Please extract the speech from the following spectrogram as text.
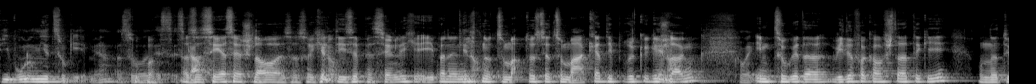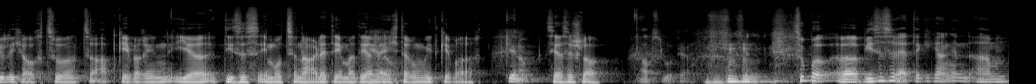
die Wohnung mir zu geben. Ja? Also, es, es also sehr, sehr schlau. Also solche, genau. diese persönliche Ebene, genau. nicht nur zum, du hast ja zum Makler die Brücke genau. geschlagen, genau. im Zuge der Wiederverkaufsstrategie und natürlich auch zur, zur Abgeberin ihr dieses emotionale Thema, die genau. Erleichterung mitgebracht. Genau. Sehr, sehr schlau. Absolut, ja. Super. Wie ist es weitergegangen? Ähm,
